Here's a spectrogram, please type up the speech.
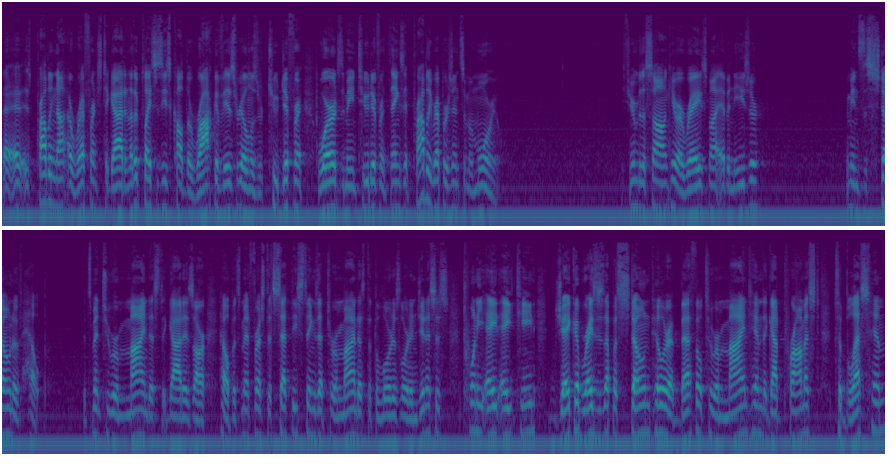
uh, is probably not a reference to God. In other places, he's called the rock of Israel, and those are two different words that mean two different things. It probably represents a memorial. If you remember the song here, I raised my Ebenezer, it means the stone of help. It's meant to remind us that God is our help. It's meant for us to set these things up to remind us that the Lord is Lord. In Genesis 28 18, Jacob raises up a stone pillar at Bethel to remind him that God promised to bless him.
